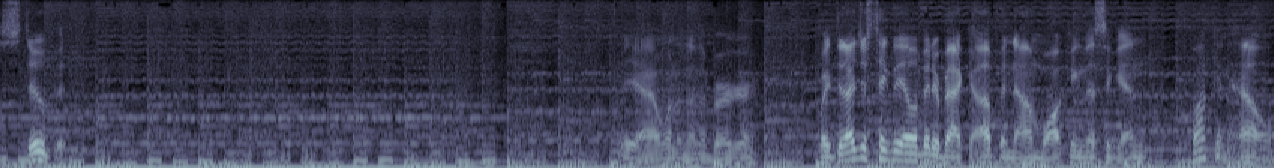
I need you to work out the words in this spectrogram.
Stupid. Yeah, I want another burger. Wait, did I just take the elevator back up and now I'm walking this again? Fucking hell.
